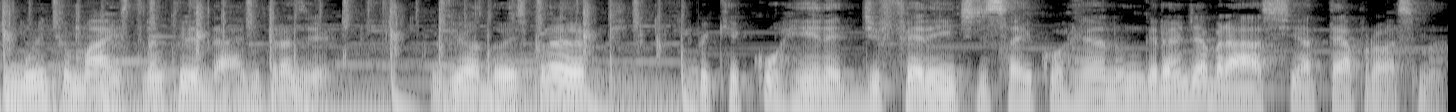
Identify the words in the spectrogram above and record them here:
com muito mais tranquilidade e prazer. VO2 para Up, porque correr é diferente de sair correndo. Um grande abraço e até a próxima.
